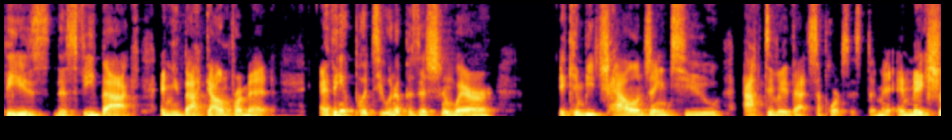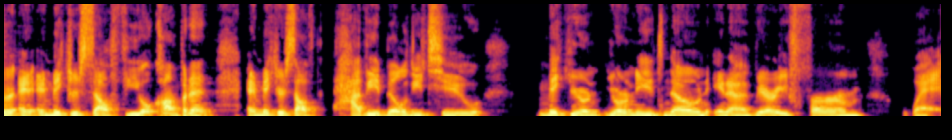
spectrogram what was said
these this feedback and you back down from it, I think it puts you in a position where it can be challenging to activate that support system and, make sure and, and make yourself feel confident and make yourself have the ability to make your your needs known in a very firm way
